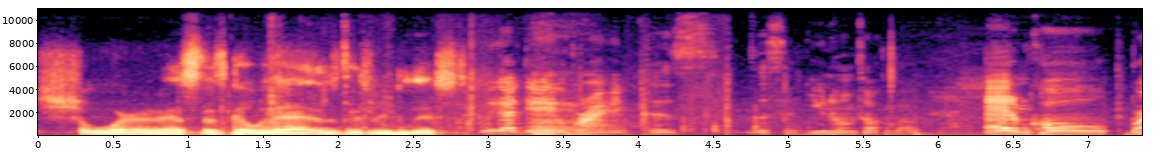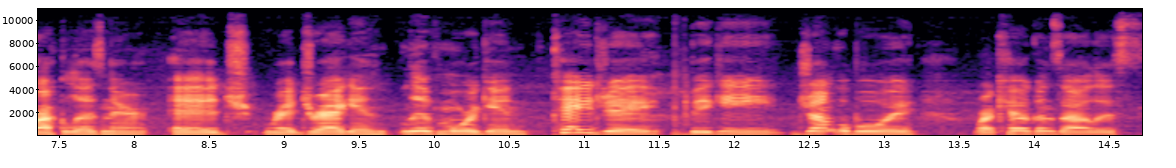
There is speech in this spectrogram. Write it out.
sure. Let's let's go with that. Let's, let's read the list. We got Daniel Bryan, because, listen, you know what I'm talking about. Adam Cole, Brock Lesnar, Edge, Red Dragon, Liv Morgan, TJ, Big E, Jungle Boy, Raquel Gonzalez,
